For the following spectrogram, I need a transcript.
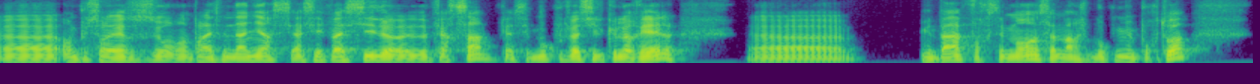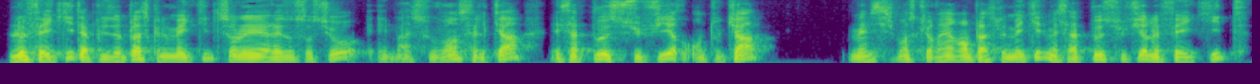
euh, en plus, sur les réseaux sociaux, on en parlait la semaine dernière, c'est assez facile euh, de faire ça. C'est beaucoup plus facile que le réel. Euh, et bah, forcément, ça marche beaucoup mieux pour toi. Le fake it a plus de place que le make it sur les réseaux sociaux. Et bah, souvent, c'est le cas. Et ça peut suffire, en tout cas, même si je pense que rien remplace le make it, mais ça peut suffire le fake it,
